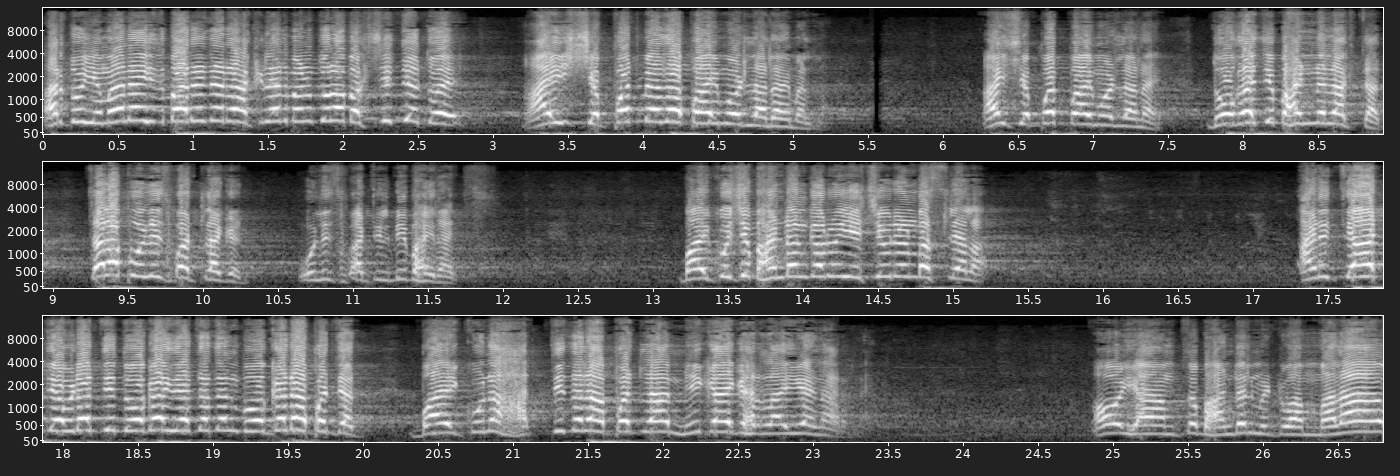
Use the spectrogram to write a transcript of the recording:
अरे तू इमाना इजबारीने राखल्यास म्हणून तुला बक्षीस देतोय. आई शपथ माझा पाय मोडला नाही म्हणला. आई शपथ पाय मोडला नाही. दोघांची भांडणं लागतात. चला पोलीस पाटलाकड पोलीस पाटील बी बाहेरच बायकोची भांडण करून येशीवरून बसलेला. आणि त्या तेवढ्यात ती दोघं येतात आणि बोकड आपटतात बायकोनं हत्ती जर आपटला मी काय घरला येणार नाही. अहो ह्या आमचं भांडण मिटवा. मला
